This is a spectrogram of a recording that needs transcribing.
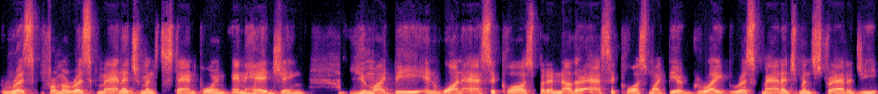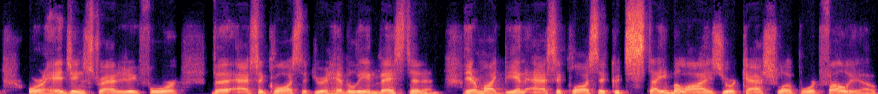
risk from a risk management standpoint and hedging. You might be in one asset class, but another asset class might be a great risk management strategy or a hedging strategy for the asset class that you're heavily invested in. There might be an asset class that could stabilize your cash flow portfolio.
